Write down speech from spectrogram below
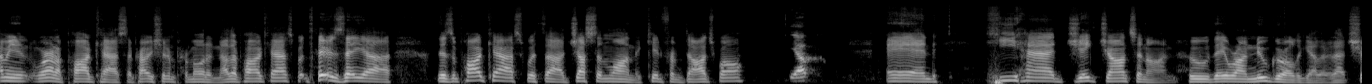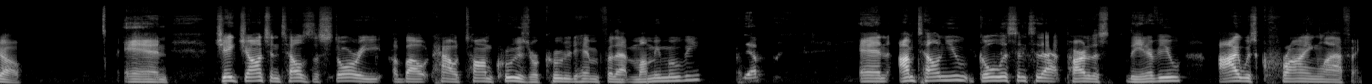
I mean, we're on a podcast. I probably shouldn't promote another podcast, but there's a uh, there's a podcast with uh, Justin Long, the kid from Dodgeball, Yep. and he had Jake Johnson on, who they were on New Girl together, that show. And Jake Johnson tells the story about how Tom Cruise recruited him for that Mummy movie. Yep. And I'm telling you, go listen to that part of this the interview. I was crying laughing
